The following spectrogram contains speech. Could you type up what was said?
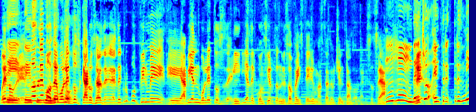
Bueno, de, eh, de no hablemos boletos. de boletos caros, o sea, de, de Grupo Firme eh, habían boletos el día del concierto en el SoFi Stadium hasta de 80 dólares, o sea... Uh -huh. De- hecho, entre 3 mil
